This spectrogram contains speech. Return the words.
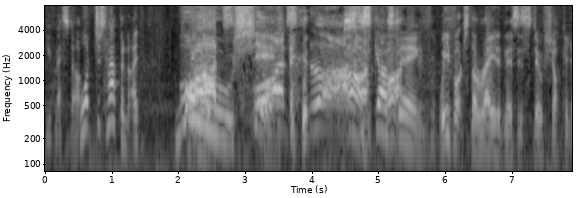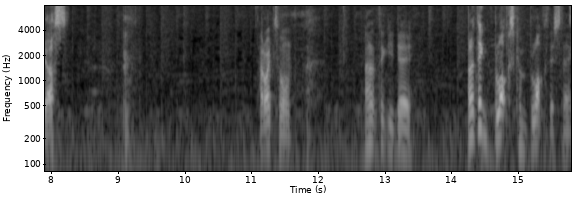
You've messed up. What just happened? I. Oh, shit. What? Ugh, Oh, disgusting. fuck. We've watched the raid and this is still shocking us. How do I taunt? I don't think you do. I don't think blocks can block this thing.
